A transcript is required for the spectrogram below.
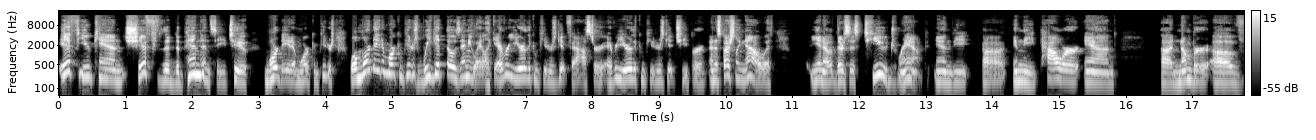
If you can shift the dependency to more data, more computers. Well, more data, more computers, we get those anyway. Like every year the computers get faster, every year the computers get cheaper. And especially now with, you know, there's this huge ramp in the uh, in the power and uh, number of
